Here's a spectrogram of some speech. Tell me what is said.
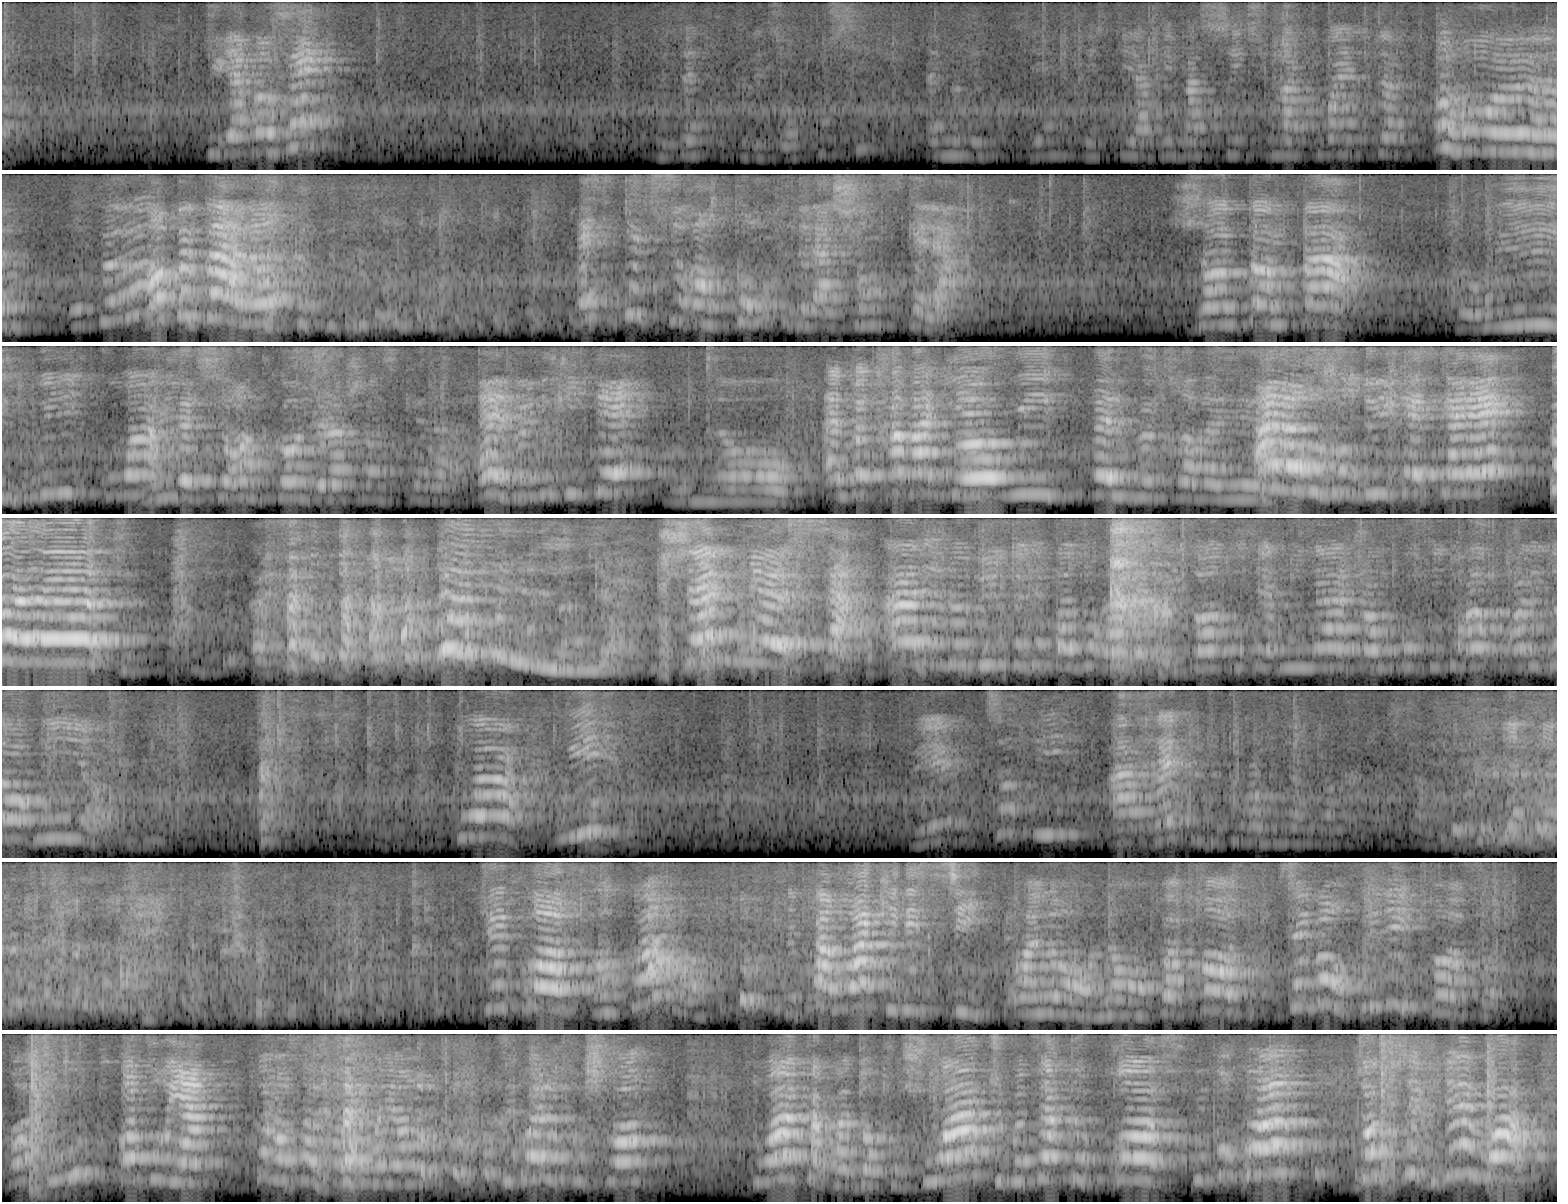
Tu y as pensé? Peut-être que les autres aussi aimeraient bien rester à rêvasser sous la couette. Oh, euh, on peut? On peut pas, non? Est-ce qu'elle se rend compte de la chance qu'elle a? J'entends pas. Oui. Oui, quoi Oui, elle se rend compte de la chance qu'elle a. Elle veut nous quitter? Non. Elle veut travailler? Oh oui, elle veut travailler. Alors aujourd'hui, qu'est-ce qu'elle est? Pelote J'aime mieux ça Allez, le but te déposera avec les autres au terminal, j'en profitera pour aller dormir. Toi? Oui Oui Sophie? Arrête de tout ramener en toi. Tu es prof. Encore? C'est pas moi qui décide. Ah non, non, pas prof. C'est bon, fini, prof. Prof où? Prof ou rien. Comment ça, prof ou rien? C'est quoi l'autre choix? Toi, t'as pas d'autre choix. Tu peux faire que prof. Mais pourquoi? J'en sais rien, moi.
